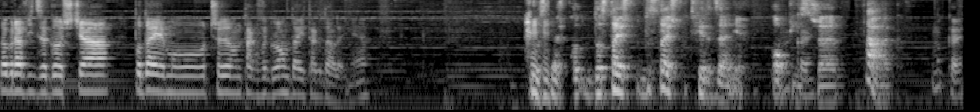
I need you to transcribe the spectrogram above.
dobra, widzę gościa, podaję mu, czy on tak wygląda i tak dalej, nie? Dostajesz, dostajesz, dostajesz potwierdzenie, opis, Okej. że tak. Okej,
